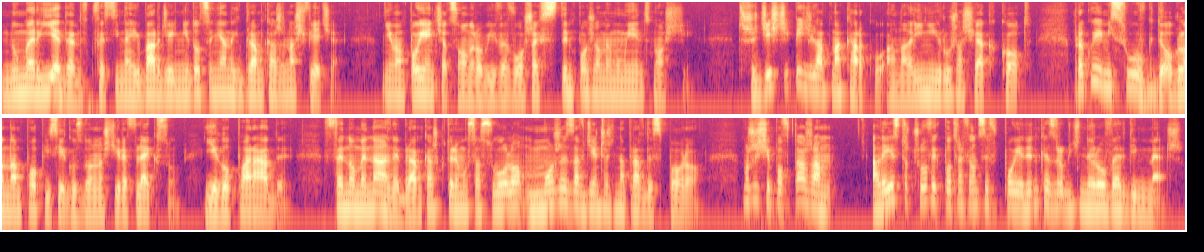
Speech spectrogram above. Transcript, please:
Numer jeden w kwestii najbardziej niedocenianych bramkarzy na świecie. Nie mam pojęcia, co on robi we Włoszech z tym poziomem umiejętności. 35 lat na karku, a na linii rusza się jak kot. Brakuje mi słów, gdy oglądam popis jego zdolności refleksu, jego parady. Fenomenalny bramkarz, któremu Sassuolo może zawdzięczać naprawdę sporo. Może się powtarzam, ale jest to człowiek potrafiący w pojedynkę zrobić Neroverdi mecz.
